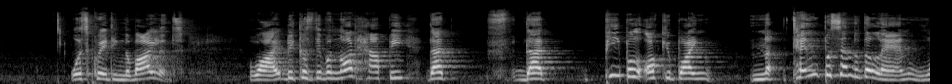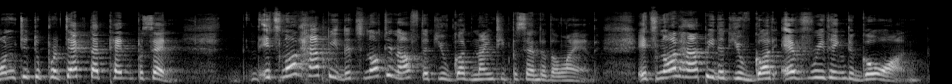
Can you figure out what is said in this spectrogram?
was creating the violence. Why? Because they were not happy that that people occupying 10% of the land wanted to protect that 10% it's not happy it's not enough that you've got 90% of the land. It's not happy that you've got everything to go on.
